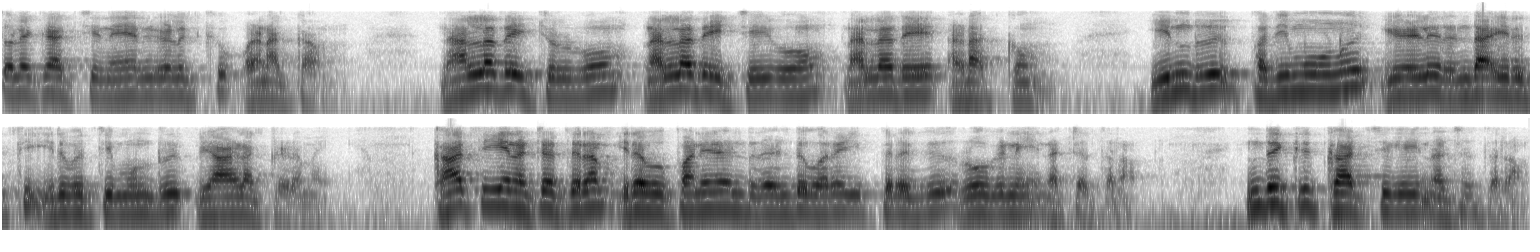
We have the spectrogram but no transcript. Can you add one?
தொலைக்காட்சி நேயர்களுக்கு வணக்கம். நல்லதை சொல்வோம் நல்லதை செய்வோம் நல்லதே நடக்கும். இன்று பதிமூணு ஏழு ரெண்டாயிரத்தி இருபத்தி மூன்று வியாழக்கிழமை. கார்த்திகை நட்சத்திரம் இரவு பன்னிரெண்டு ரெண்டு வரை பிறகு ரோகிணி நட்சத்திரம். இன்றைக்கு கார்த்திகை நட்சத்திரம்.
